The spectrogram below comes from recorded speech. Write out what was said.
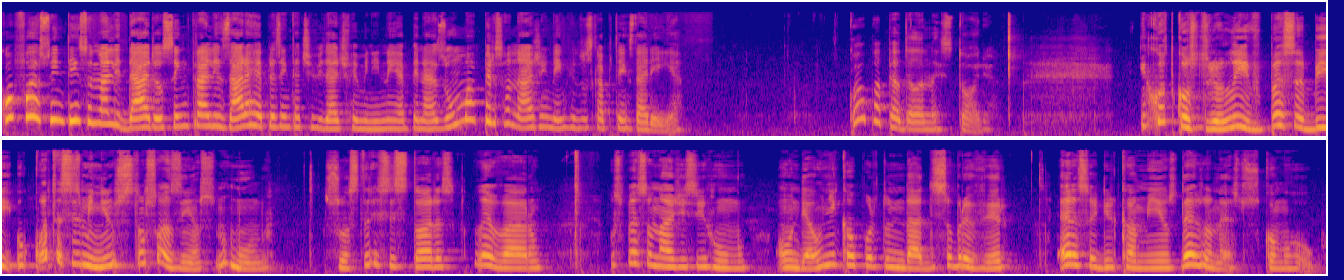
qual foi a sua intencionalidade ao centralizar a representatividade feminina em apenas uma personagem dentro dos Capitães da Areia? Qual é o papel dela na história? Enquanto construí o livro, percebi o quanto esses meninos estão sozinhos no mundo. Suas tristes histórias levaram os personagens em rumo onde a única oportunidade de sobreviver era seguir caminhos desonestos, como o roubo.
